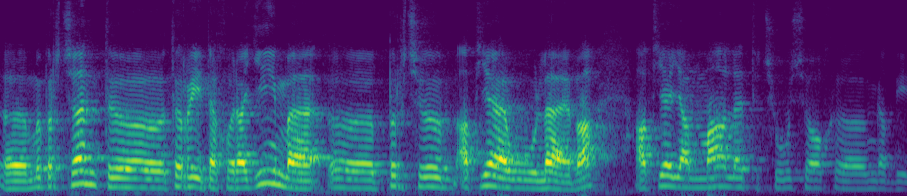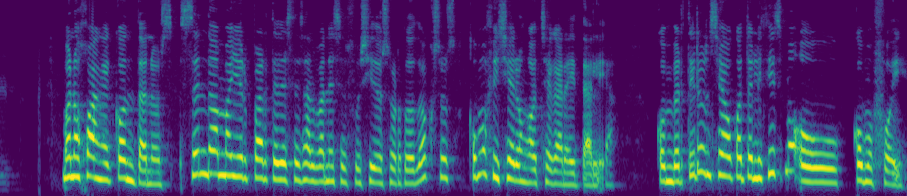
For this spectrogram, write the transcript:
Eh, Më përqen të, të rrit e horajime eh, për që atje u leva, atje janë malet që u shoh eh, nga ditë. Bueno, Juan, e contanos, sendo a maior parte destes albaneses fuxidos ortodoxos, como fixeron ao chegar a Italia? Convertíronse ao catolicismo ou como foi?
